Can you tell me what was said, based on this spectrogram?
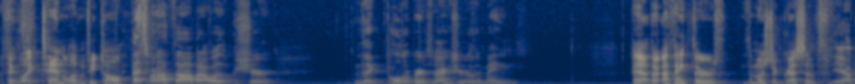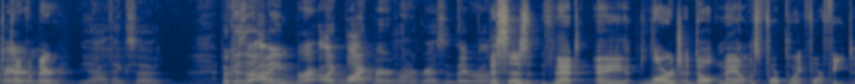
I think like 10, 11 feet tall. That's what I thought, but I wasn't sure. The polar bears are actually really mean. Yeah, I think they're the most aggressive Yeah, type of bear. Yeah, I think so. Because uh, I mean, like black bears aren't aggressive; they run. This says that a large adult male is 4.4 feet.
